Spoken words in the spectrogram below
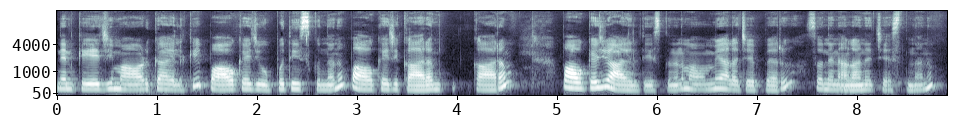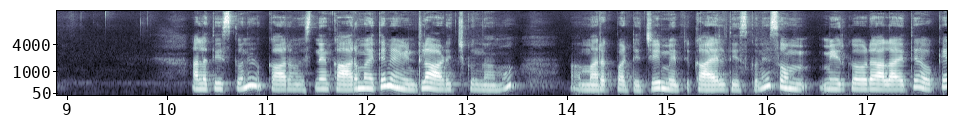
నేను కేజీ మామిడికాయలకి పావు కేజీ ఉప్పు తీసుకున్నాను. పావు కేజీ కారం కారం పావు కేజీ ఆయిల్ తీసుకున్నాను. మా మమ్మీ అలా చెప్పారు. సో నేను అలానే చేస్తున్నాను. అలా తీసుకొని కారం వేసి నేను కారం అయితే మేము ఇంట్లో ఆడించుకున్నాము. మరక పట్టించి మిర్చి కాయలు తీసుకొని. సో మీరు కూడా అలా అయితే ఓకే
